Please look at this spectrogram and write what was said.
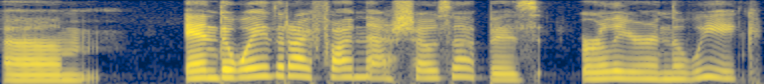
Um, and the way that I find that shows up is earlier in the week,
